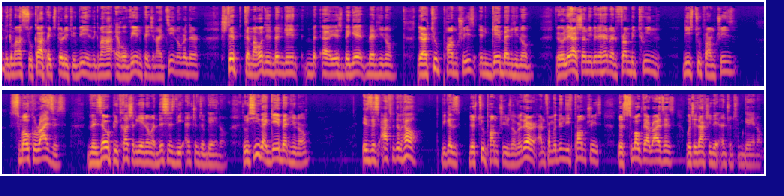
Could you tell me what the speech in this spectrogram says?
in the Gemara Sukkah, page 32b, in the Gemara Eruvin, page 19 over there. Uh, there are two palm trees in Ge Ben Hinom and from between these two palm trees, smoke arises. And this is the entrance of Gehenom. So we see that Geh Ben Hinnom is this aspect of hell because there's two palm trees over there, and from within these palm trees, there's smoke that rises, which is actually the entrance from Gehenom,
